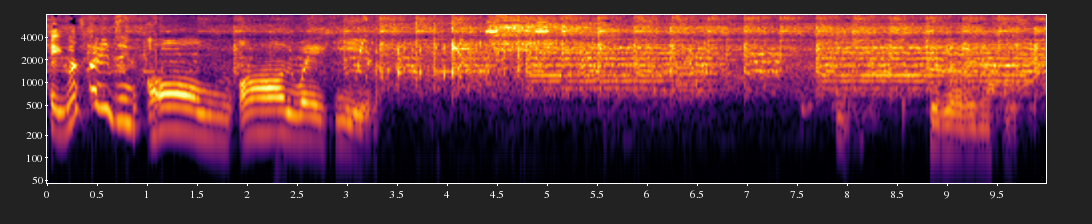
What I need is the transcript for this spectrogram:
Hey, what's doing all all the way here? We are in a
